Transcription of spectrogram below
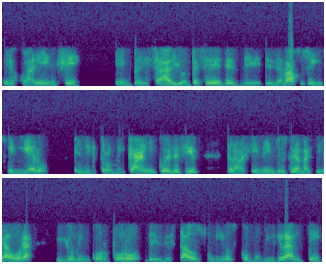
el juarense, empresario, empecé desde, desde abajo, soy ingeniero electromecánico, es decir, trabajé en la industria maquiladora y yo me incorporo desde Estados Unidos como migrante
